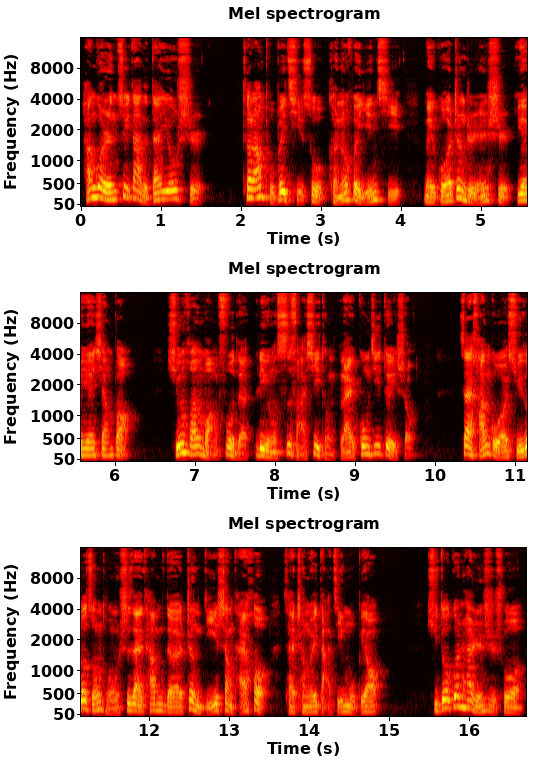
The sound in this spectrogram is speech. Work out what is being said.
韩国人最大的担忧是，特朗普被起诉可能会引起美国政治人士冤冤相报，循环往复地利用司法系统来攻击对手。在韩国，许多总统是在他们的政敌上台后才成为打击目标。许多观察人士说，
